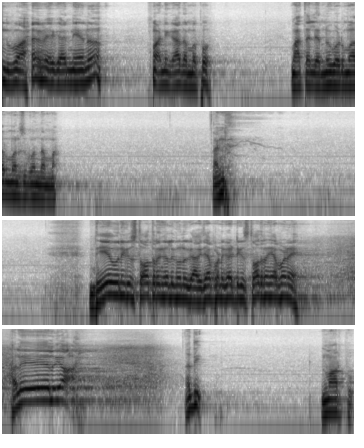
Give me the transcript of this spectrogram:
నువ్వు ఆమె కానీ నేను. వాడిని కాదమ్మా పో. మా తల్లి నువ్వు కూడా మారు మనసు పొందమ్మా. అన్న దేవునికి స్తోత్రం కలుగును కాక. చెప్పండి గట్టికి స్తోత్రం చెప్పండి. హలేలుయా అది మార్పు.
